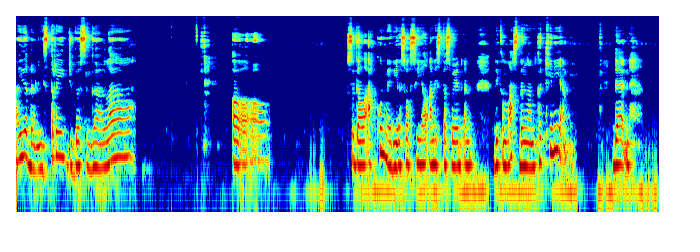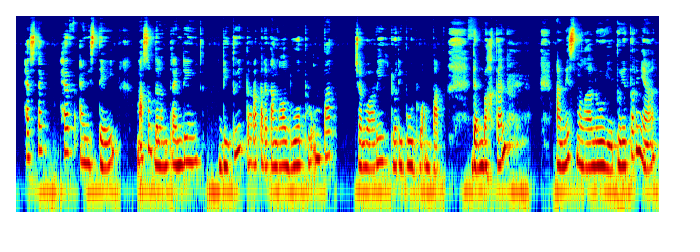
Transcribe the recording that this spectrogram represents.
air dan listrik, juga segala uh, segala akun media sosial Anies Baswedan dikemas dengan kekinian. Dan hashtag Have Anies Day masuk dalam trending di Twitter pada tanggal 24 Januari 2024 dan bahkan Anies melalui Twitternya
